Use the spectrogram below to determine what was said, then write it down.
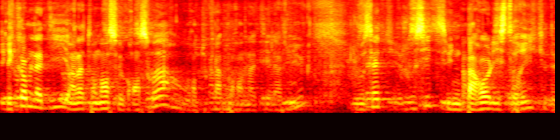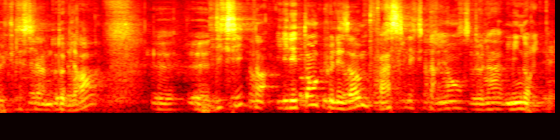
Et comme l'a dit en attendant ce grand soir, ou en tout cas pour en hâter l'avenue, je, je vous cite une parole historique de Christian Taubira, euh, euh, Dixit, il est temps que les hommes fassent l'expérience de la minorité.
